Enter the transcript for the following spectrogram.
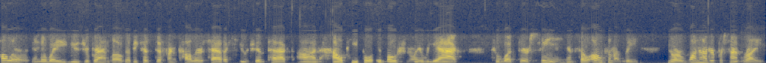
color in the way you use your brand logo because different colors have a huge impact on how people emotionally react to what they're seeing. And so ultimately, you're 100% right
